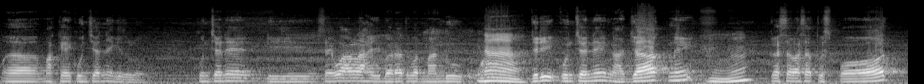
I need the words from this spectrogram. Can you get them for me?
eh, pakai kuncennya gitu loh. Kuncennya disewa lah ibarat buat mandu. nah Jadi kuncennya ngajak nih hmm. ke salah satu spot.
